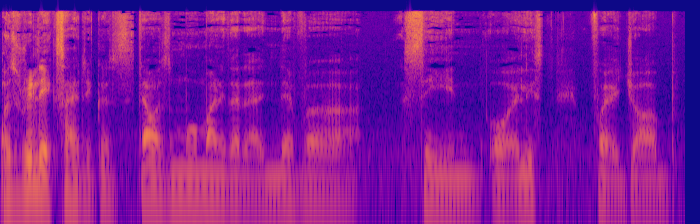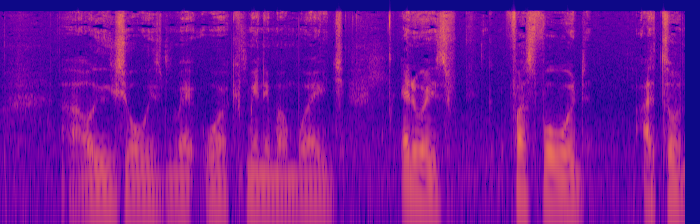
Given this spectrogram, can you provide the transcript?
I was really excited because that was more money that I'd never seen, or at least for a job. Uh, I used to always work minimum wage. Anyways, fast forward, I thought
